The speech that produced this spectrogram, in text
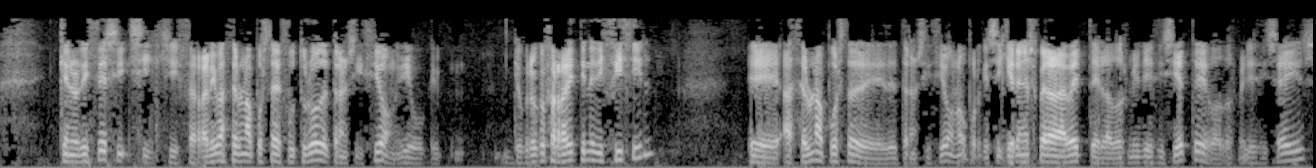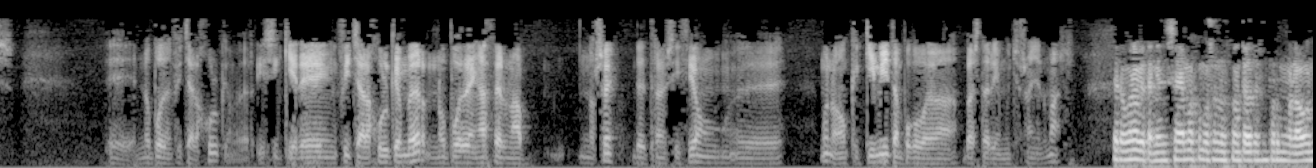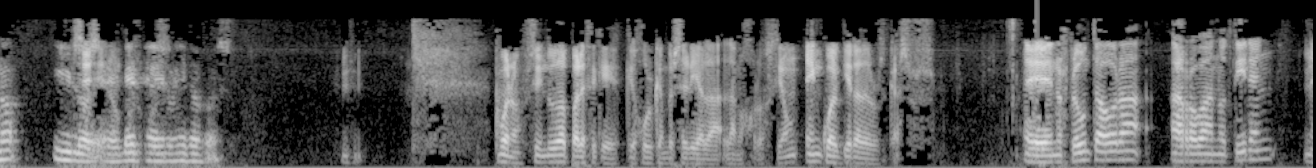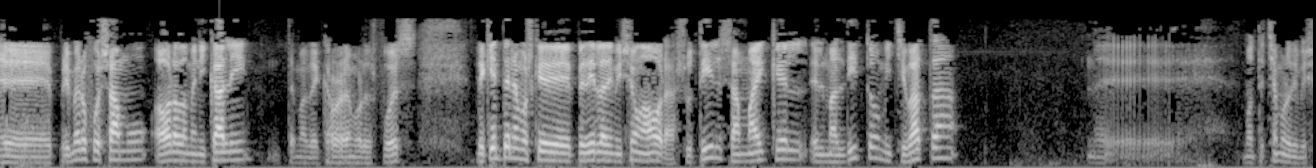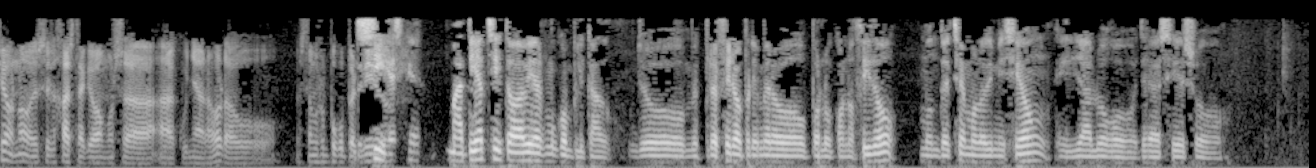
que nos dice si, si, si Ferrari va a hacer una apuesta de futuro de transición. Y digo que yo creo que Ferrari tiene difícil eh, hacer una apuesta de, de, transición, ¿no? Porque si quieren esperar a Vettel a 2017 o a 2016, eh, no pueden fichar a Hulkenberg. Y si quieren fichar a Hulkenberg, no pueden hacer una, no sé, de transición. Eh, Bueno, aunque Kimi tampoco va, va a estar ahí muchos años más. Pero bueno, que también sabemos cómo son los contratos en Fórmula 1 y lo Sí, sí, no, Vettel Unido, pues. Bueno, sin duda parece que, que Hulkenberg sería la, la mejor opción en cualquiera de los casos. Eh, nos pregunta ahora arroba notiren. Eh, primero fue Samu, ahora Domenicali, tema de que hablaremos después. ¿De quién tenemos que pedir la dimisión ahora? ¿Sutil, San Michael, el maldito, Michibata? Eh, Montechemos la dimisión, ¿no? Es el hashtag que vamos a, acuñar ahora o estamos un poco perdidos. Sí, es que Matiachi todavía es muy complicado. Yo me prefiero primero por lo conocido, Montechemo la dimisión y ya luego, ya si eso.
